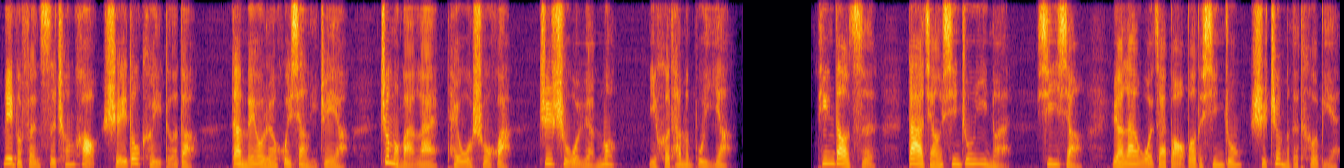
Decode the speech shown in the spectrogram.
那个粉丝称号谁都可以得到，但没有人会像你这样这么晚来陪我说话，支持我圆梦。你和他们不一样。”听到此，大强心中一暖，心想。原来我在宝宝的心中是这么的特别。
